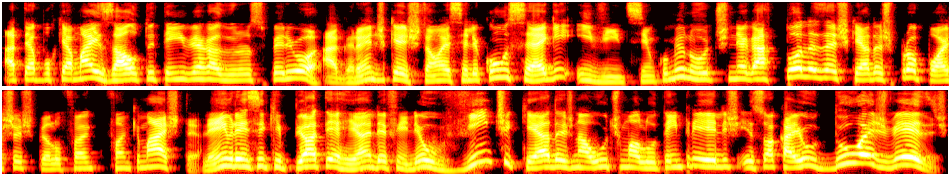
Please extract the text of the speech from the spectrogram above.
até porque é mais alto e tem envergadura superior. A grande questão é se ele consegue, em 25 minutos, negar todas as quedas propostas pelo Funk, Funk Master. Lembrem-se que Piotr Jan defendeu 20 quedas na última luta entre eles e só caiu duas vezes,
